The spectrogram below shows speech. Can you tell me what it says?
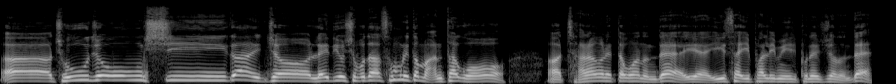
아, 조우종 씨가 저, 라디오쇼보다 선물이 더 많다고 아, 자랑을 했다고 하는데, 예, 2428님이 보내주셨는데,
